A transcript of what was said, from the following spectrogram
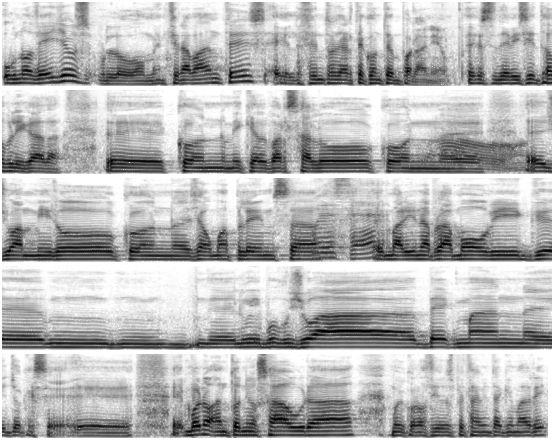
uno de ellos, lo mencionaba antes, el Centro de Arte Contemporáneo. Es de visita obligada, eh, con Miquel Barceló, con eh, eh, Joan Miró, con Jaume Plensa, Marina Abramovic, mm, Louis Bourgeois, Beckman, yo qué sé. bueno, Antonio Saura, muy conocido especialmente aquí en Madrid,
